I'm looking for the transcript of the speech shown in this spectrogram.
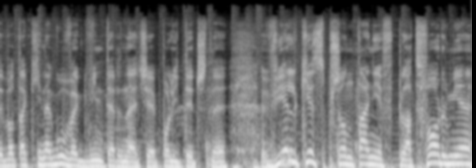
y, bo taki nagłówek w internecie polityczny. Wielkie sprzątanie w Platformie.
